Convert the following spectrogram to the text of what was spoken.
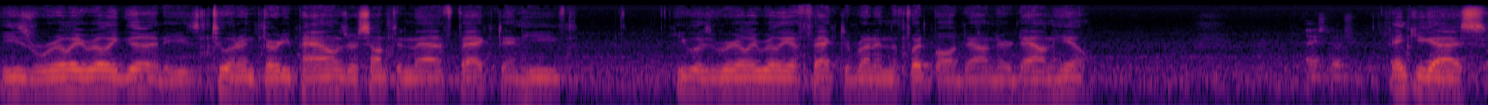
he's really, really good. He's 230 pounds or something to that effect. And he, he was really, really effective running the football down there downhill. Thanks, coach. Thank you, guys.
